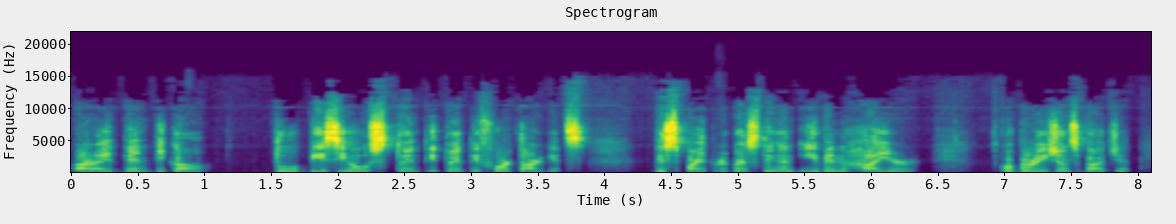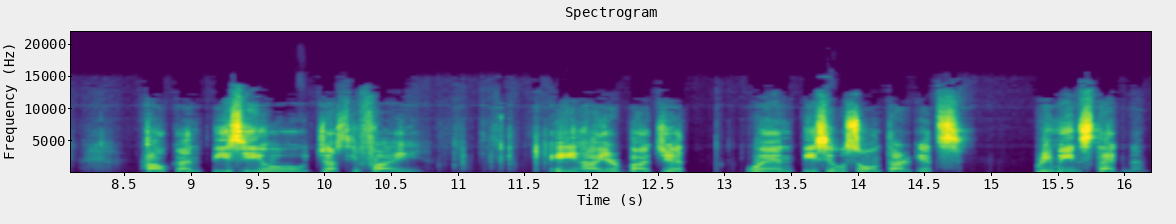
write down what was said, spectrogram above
are identical to PCO's 2024 targets, despite requesting an even higher operations budget. How can PCO justify a higher budget when PCO's own targets remain stagnant?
